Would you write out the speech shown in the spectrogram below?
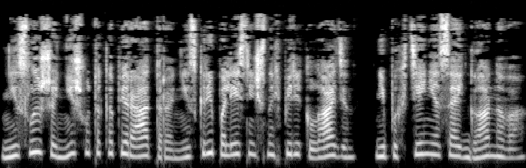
не слыша ни шуток оператора, ни скрипа лестничных перекладин, ни пыхтения Сайганова.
